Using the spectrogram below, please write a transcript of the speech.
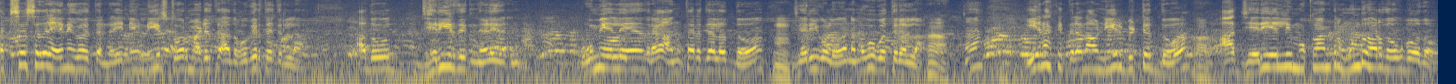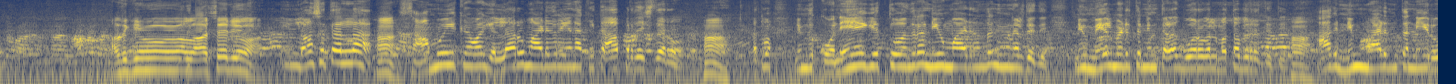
ಸಕ್ಸಸ್ ಅಂದ್ರೆ ಏನಾಗುತ್ತೆ ನೀವು ನೀರು ಸ್ಟೋರ್ ಮಾಡಿರ್ತ ಅದು ಹೋಗಿರ್ತೈತಿರಲ್ಲ. ಅದು ಝರಿ ಇರ್ತೈತಿ ನೆಳಿ. ಭೂಮಿಯಲ್ಲಿ ಏನಂದ್ರೆ ಅಂತರ್ಜಲದ್ದು ಝರಿಗಳು ನಮಗೂ ಗೊತ್ತಿರಲ್ಲ? ಏನಾಕೈತಿಲ್ಲ ನಾವು ನೀರು ಬಿಟ್ಟಿದ್ದು ಆ ಝರಿಯಲ್ಲಿ ಮುಖಾಂತರ ಮುಂದೆ ಹರಿದು ಹೋಗ್ಬೋದು. ಅದಕ್ಕೆ ಇವ ಲಾಸೇ ರೀ ಇವ. ಅಲ್ಲ. ಸಾಮೂಹಿಕವಾಗಿ ಎಲ್ಲರೂ ಮಾಡಿದ್ರೆ ಏನಾಕೈತಿ ಆ ಪ್ರದೇಶದವರು? ಹಾಂ. ಅಥವಾ ನಿಮ್ದು ಕೊನೆಗಿತ್ತು ಅಂದ್ರೆ ನೀವು ಮಾಡಿರಂದ್ರೆ ನಿಮ್ ನಿಲ್ತೈತಿ. ನೀವು ಮೇಲ್ ಮಾಡಿರ್ತೀರಿ ನಿಮ್ ತೆಳಗ್ ಬೋರ್ವೆಲ್ ಮತ್ತೊಬ್ಬ ಇರ್ತೈತಿ. ಆಗ ನಿಮ್ ಮಾಡಿದಂತ ನೀರು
